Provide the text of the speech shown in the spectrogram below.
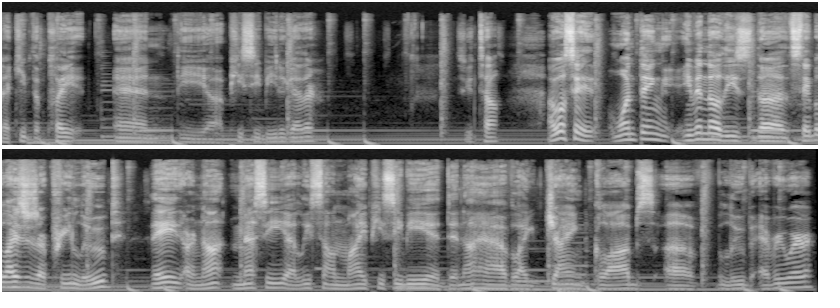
that keep the plate and the uh, PCB together. As you can tell. I will say one thing, even though these the stabilizers are pre-lubed, they are not messy, at least on my PCB. It did not have like giant globs of lube everywhere,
